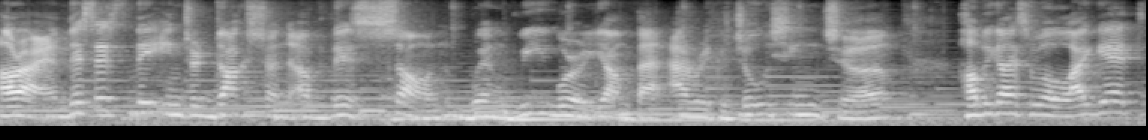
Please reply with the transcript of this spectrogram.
Alright, this is the introduction of this song When We Were Young by Eric Zhou Xingzhe. Hope you guys will like it.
